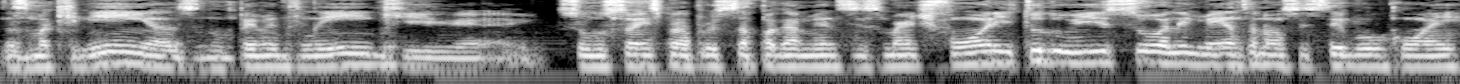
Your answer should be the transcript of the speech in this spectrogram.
nas maquininhas, no Payment Link, soluções para processar pagamentos de smartphone, tudo isso alimenta nosso stablecoin.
